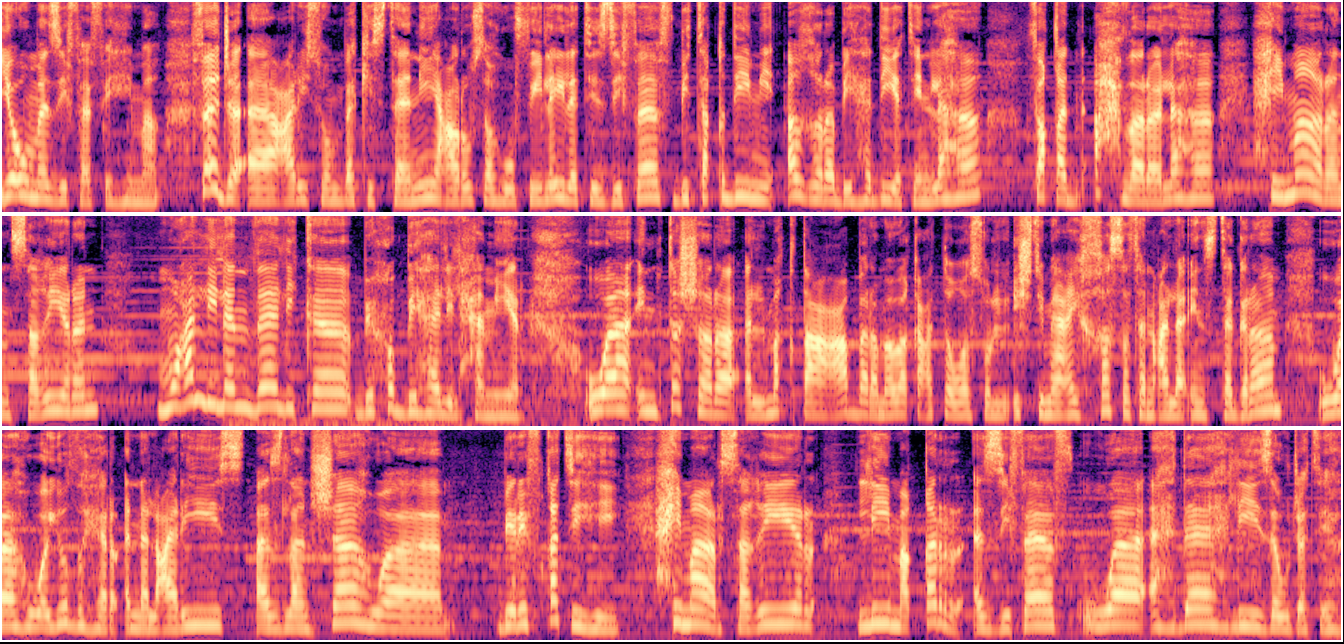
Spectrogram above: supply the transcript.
يوم زفافهما. فاجأ عريس باكستاني عروسه في ليلة الزفاف بتقديم أغرب هدية لها فقد أحضر لها حمارا صغيرا معللا ذلك بحبها للحمير. وانتشر المقطع عبر مواقع التواصل الاجتماعي خاصة على إنستغرام وهو يظهر أن العريس أزلان شاه و برفقته. حمار صغير لمقر الزفاف وأهداه لزوجته.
